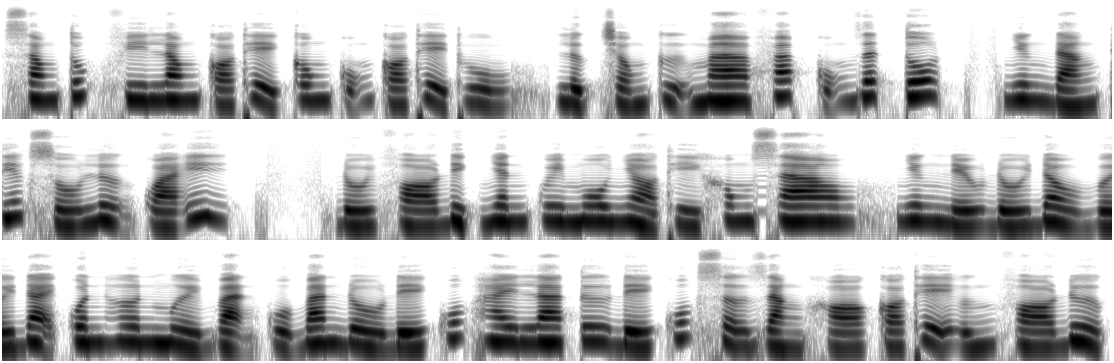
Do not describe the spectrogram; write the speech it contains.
Song túc phi long có thể công cũng có thể thủ, lực chống cự ma pháp cũng rất tốt, nhưng đáng tiếc số lượng quá ít. Đối phó địch nhân quy mô nhỏ thì không sao, nhưng nếu đối đầu với đại quân hơn 10 vạn của ban đồ đế quốc hay la tư đế quốc sợ rằng khó có thể ứng phó được.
